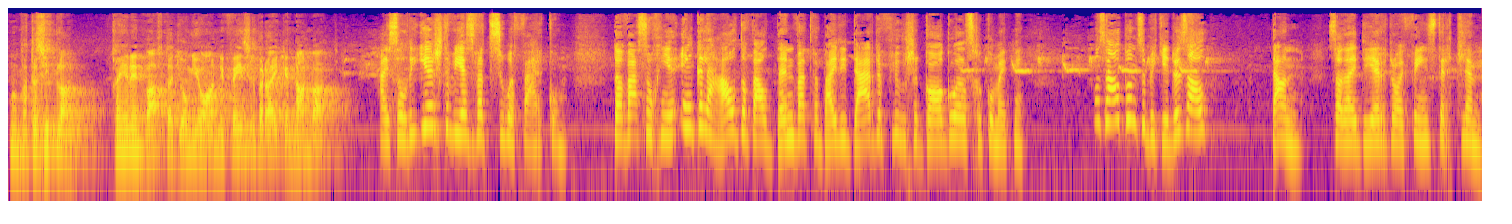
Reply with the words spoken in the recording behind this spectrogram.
Maar wat is die plan? Gaan jy net wag dat jong Johan die venster bereik en dan wat? Hy sal die eerste wees wat so ver kom. Daar was nog nie 'n enkele held of heldin wat verby die derde vloer se gargoyles gekom het nie. Ons help ons 'n bietjie, dis al. Dan sal hy deur daai venster klim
